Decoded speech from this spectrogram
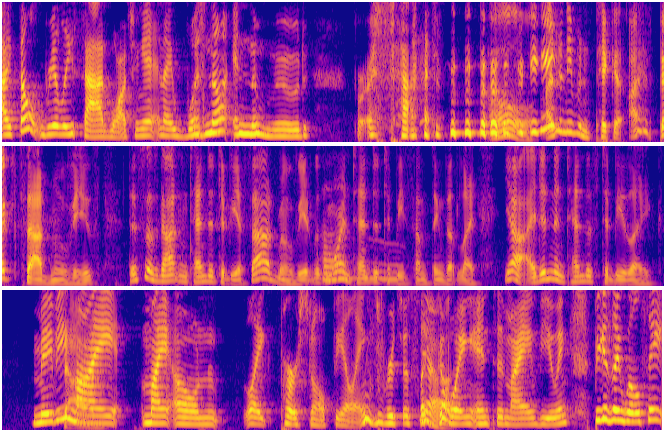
i felt really sad watching it and i was not in the mood for a sad movie. Oh, I didn't even pick it. I have picked sad movies. This was not intended to be a sad movie. It was more intended to Oh. be something that, like, yeah, I didn't intend this to be like. maybe sad. my my own like personal feelings were just like Yeah. going into my viewing because i will say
